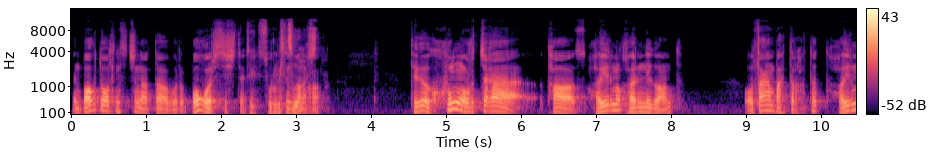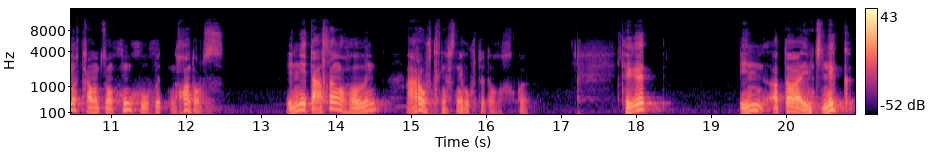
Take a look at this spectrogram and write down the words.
Энэ богд ууланд чинь одоо бүр буг урьсан шүү дээ. Сүргэлцэн байгаа шүү. Тэгээ хүн урж байгаа тоо 2021 онд Улаанбаатар хотод 2500 хүн хүүхэд нохоонд урсан. Энийний 70% нь 10 хүртэлх насны хүүхдүүд байгаа байхгүй юу? Тэгээд энэ одоо эмч нэг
